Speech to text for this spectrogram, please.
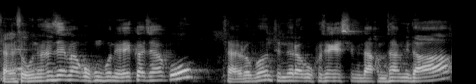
자, 그래서 오늘 선생님하고 공부는 여기까지 하고 자, 여러분 듣느라고 고생했습니다. 감사합니다.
